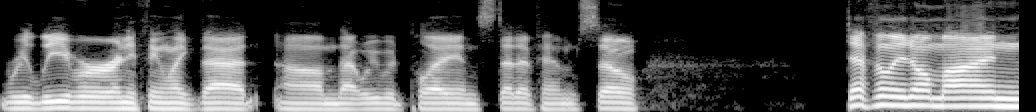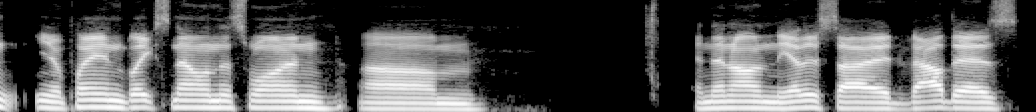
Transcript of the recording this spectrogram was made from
reliever or anything like that um, that we would play instead of him. So definitely don't mind, you know, playing Blake Snell in this one. Um, and then on the other side, Valdez.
